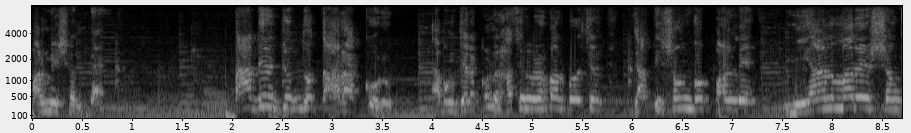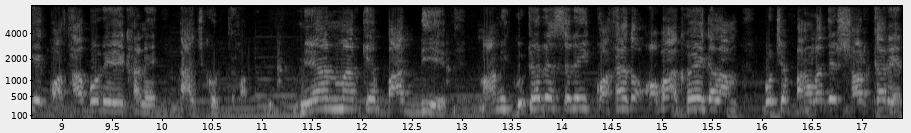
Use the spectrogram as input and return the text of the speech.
পারমিশন দেয়। তাদের যুদ্ধ তারা করুক। এবং যেটা কোন হাসিনুর রহমান বলেছেন, জাতিসংঘ পারলে মিয়ানমারের সঙ্গে কথা বলে এখানে কাজ করতে হবে। মিয়ানমারকে বাদ দিয়ে আমি গুটারেসের এই কথায় তো অবাক হয়ে গেলাম, বলছে বাংলাদেশ সরকারের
